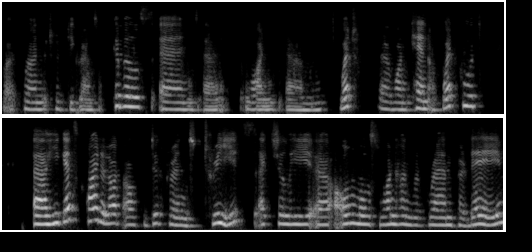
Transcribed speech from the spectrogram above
uh, 250 grams of kibbles and uh, one um, wet, uh, one can of wet food. Uh, he gets quite a lot of different treats, actually uh, almost 100 gram per day.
